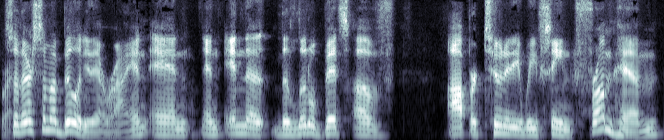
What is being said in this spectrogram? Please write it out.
Right. So there's some ability there, Ryan. And and in the the little bits of opportunity we've seen from him,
